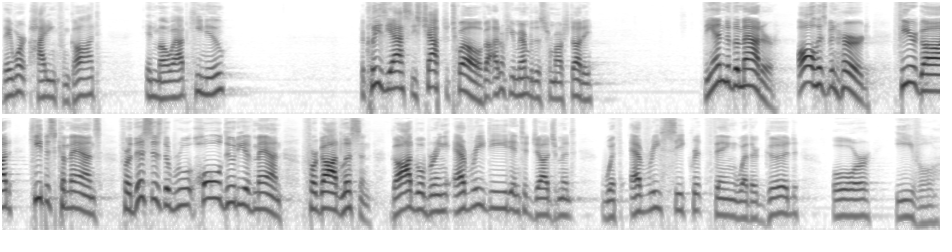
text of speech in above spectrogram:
they weren't hiding from God in Moab. He knew. Ecclesiastes chapter 12, I don't know if you remember this from our study. The end of the matter, all has been heard. Fear God, keep his commands, for this is the whole duty of man. For God, listen, God will bring every deed into judgment with every secret thing, whether good or evil.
